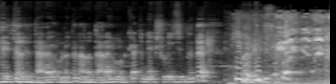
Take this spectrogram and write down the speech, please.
ಕರಿತಾಳ್ರಿ ಧಾರಾವಾಹಿ ನೋಡೋಕೆ ನಾನು ಧಾರಾವಾಹಿ ನೋಡ್ಕೊಟ್ಟು ನೆಕ್ಸ್ಟ್ ವಿಡಿಯೋ ಸಿಗ್ತೀನಿ ರೀ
